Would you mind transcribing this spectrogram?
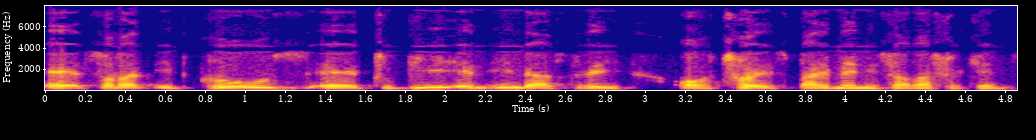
uh, so that it grows uh, to be an industry of choice by many South Africans.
